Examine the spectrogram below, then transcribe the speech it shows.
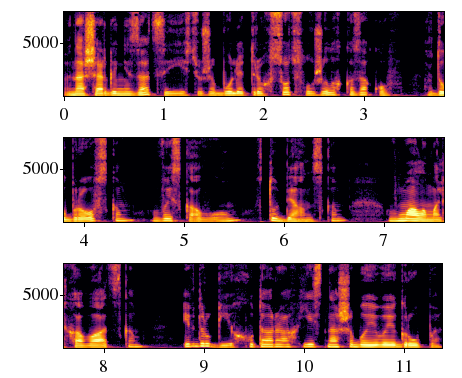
В нашей организации есть уже более 300 служилых казаков. В Дубровском, в Войсковом, в Тубянском, в Малом Ольховатском и в других хуторах есть наши боевые группы.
